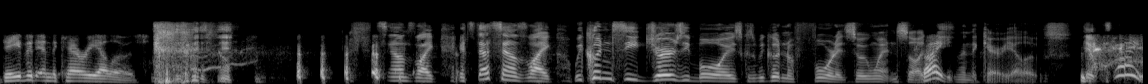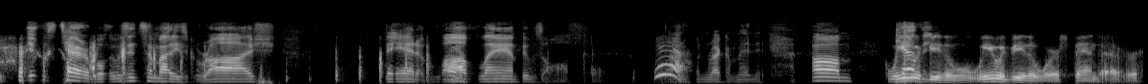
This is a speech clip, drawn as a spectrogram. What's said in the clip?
David and the Cariellos. sounds like it's that sounds like we couldn't see Jersey Boys because we couldn't afford it, so we went and saw Right. Dave and the Cariellos. It was, Right. it was terrible. It was in somebody's garage. They had a lava lamp. It was awful. Yeah. I wouldn't recommend it. Um, We Kevin. would be the we would be the worst band ever.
